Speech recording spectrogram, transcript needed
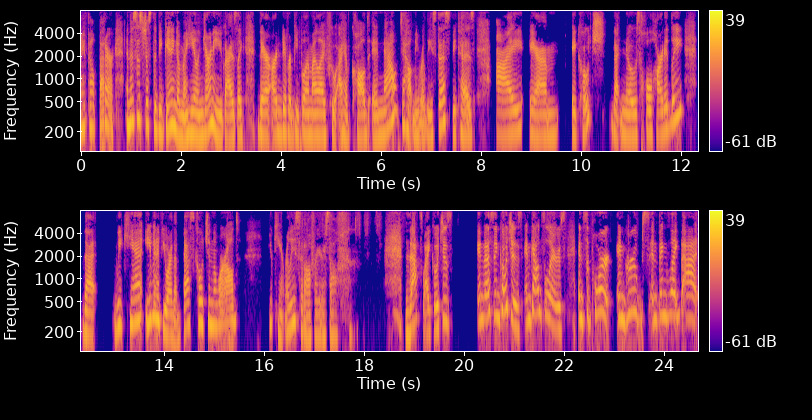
I felt better. And this is just the beginning of my healing journey, you guys. Like, there are different people in my life who I have called in now to help me release this because I am a coach that knows wholeheartedly that we can't, even if you are the best coach in the world, you can't release it all for yourself. That's why coaches invest in coaches and counselors and support and groups and things like that.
